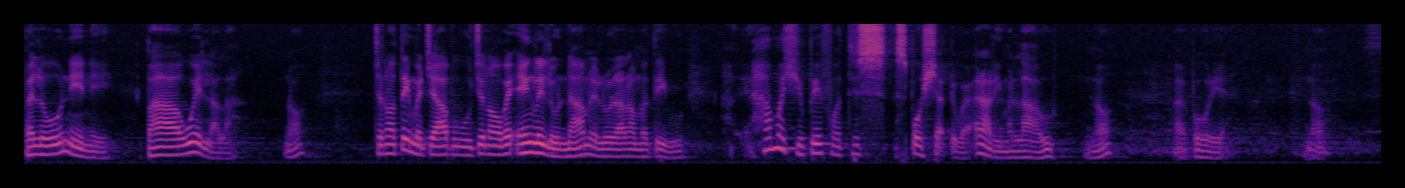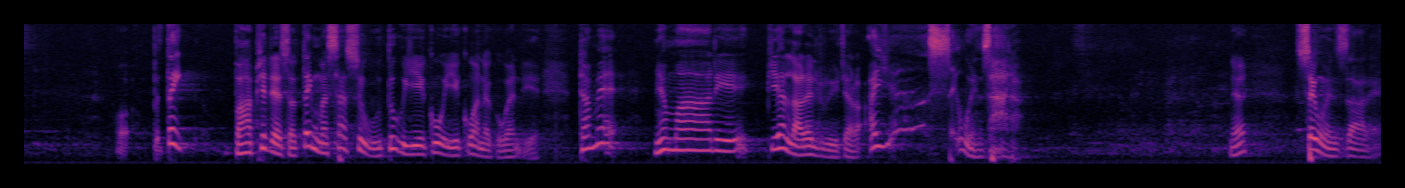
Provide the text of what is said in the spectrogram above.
ဘလို့နေနေဘာဝိလာလာနော်ကျွန်တော်တိတ်မကြားဘူးကျွန်တော်ပဲအင်္ဂလိပ်လိုနားမလဲလို့တော့မသိဘူး how much you pay for this sport shirt တွေအဲ့ဒါတွေမလာဘူးနော်ဘိုးတွေနော်ဟော တိတ်ဘာဖြစ်တယ်ဆိုတော့တိတ်မဆက်စုဘူးသူ့အရေးကိုအရေးကိုကနဲ့ကိုပဲနေတယ်ဒါမဲ့မြန်မာတွေပြက်လာတဲ့လူတွေကြတော့အယစိတ်ဝင်စားတာနော်စိတ်ဝင်စားတယ်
